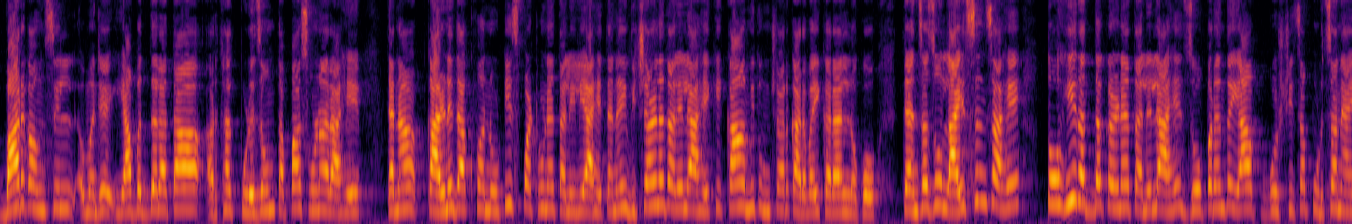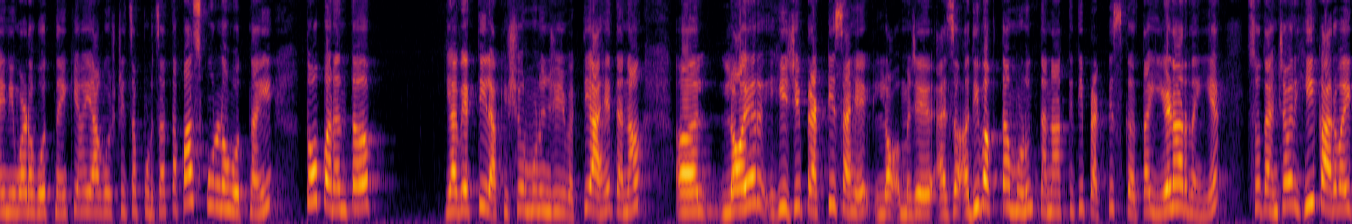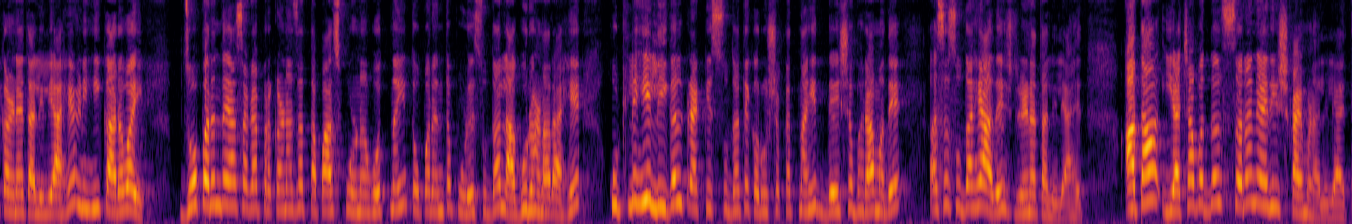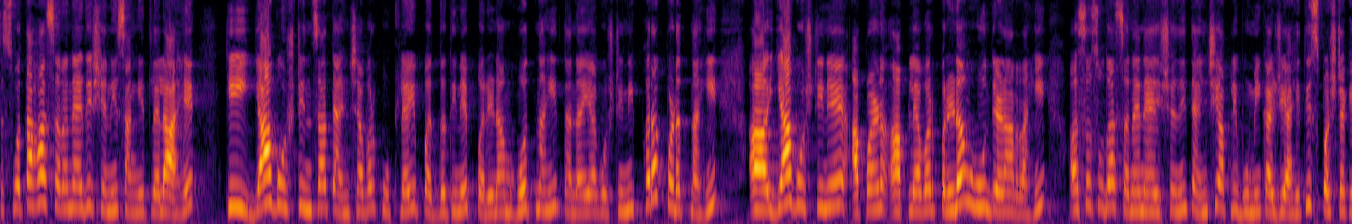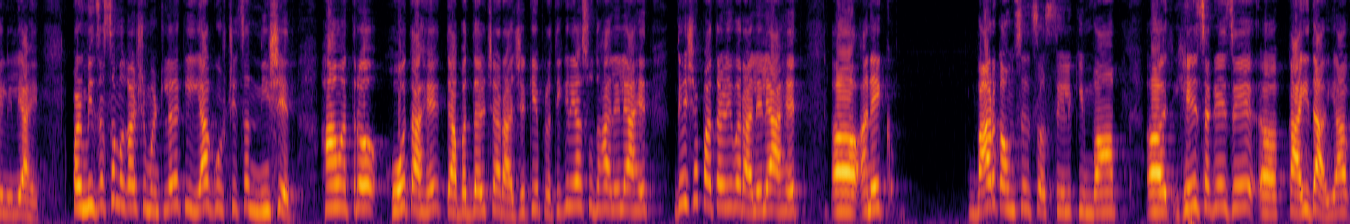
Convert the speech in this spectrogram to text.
बार काउन्सिल म्हणजे याबद्दल आता अर्थात पुढे जाऊन तपास होणार आहे. त्यांना कारणे दाखवा नोटीस पाठवण्यात आलेली आहे. त्यांना विचारण्यात आलेलं आहे की का आम्ही तुमच्यावर कारवाई करायला नको. त्यांचा जो लायसन्स आहे तोही रद्द करण्यात आलेला आहे. जोपर्यंत या गोष्टीचा पुढचा न्याय निवड होत नाही किंवा या गोष्टीचा पुढचा तपास पूर्ण होत नाही तोपर्यंत या व्यक्तीला किशोर म्हणून जी व्यक्ती आहे त्यांना लॉयर ही जी प्रॅक्टिस आहे लॉ म्हणजे ॲज अ अधिवक्ता म्हणून त्यांना ती ती प्रॅक्टिस करता येणार नाहीये. सो त्यांच्यावर ही कारवाई करण्यात आलेली आहे आणि ही कारवाई जोपर्यंत या सगळ्या प्रकरणाचा तपास पूर्ण होत नाही तोपर्यंत पुढे सुद्धा लागू राहणार आहे. कुठलीही लिगल प्रॅक्टिस सुद्धा ते करू शकत नाहीत देशभरामध्ये असं सुद्धा हे आदेश देण्यात आलेले आहेत. आता याच्याबद्दल सरन्यायाधीश काय म्हणालेले आहेत? तर स्वतः सरन्यायाधीश यांनी सांगितलेलं आहे की या गोष्टींचा त्यांच्यावर कुठल्याही पद्धतीने परिणाम होत नाही त्यांना या गोष्टींनी फरक पडत नाही. या गोष्टीने आपण आपल्यावर परिणाम होऊन देणार नाही असं सुद्धा सरन्यायाधीशांनी त्यांची आपली भूमिका जी आहे ती स्पष्ट केलेली आहे. पण मी जसं मगाशी म्हटलं की या गोष्टीचा निषेध हा मात्र होत आहे त्या याबद्दलच्या राजकीय प्रतिक्रिया सुद्धा आलेल्या आहेत. देश पातळीवर आलेल्या आहेत. अनेक बार काउन्सिल्स असतील किंवा हे सगळे जे कायदा या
